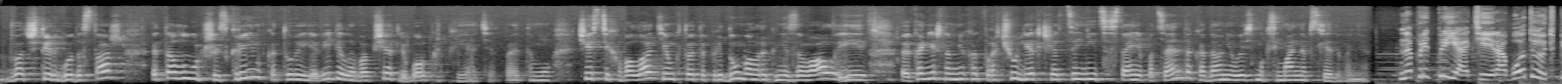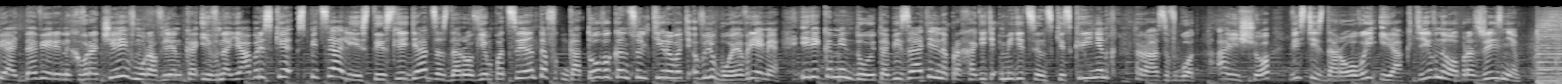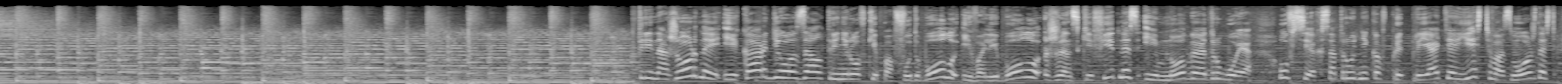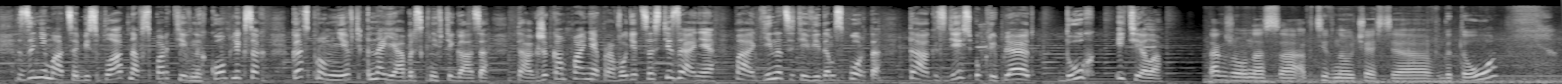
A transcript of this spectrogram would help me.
24 э, года стаж, это лучший скрининг, который я видела вообще от любого предприятия. Поэтому честь и хвала тем, кто это придумал, организовал. И, э, конечно, мне как врачу легче оценить состояние пациента, когда у него есть максимальное обследование. На предприятии работают пять доверенных врачей в Муравленко и в Ноябрьске. Специалисты следят за здоровьем пациентов, готовы консультировать в любое время и рекомендуют обязательно проходить медицинский скрининг раз в год. А еще вести здоровый и активный образ жизни. Тренажерный и кардиозал, тренировки по футболу и волейболу, женский фитнес и многое другое. У всех сотрудников предприятия есть возможность заниматься бесплатно в спортивных комплексах «Газпромнефть» Ноябрьск нефтегаза. Также компания проводит состязания по 11 видам спорта. Так здесь укрепляют дух и тело. Также у нас а, активное участие в ГТО.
